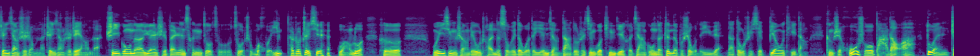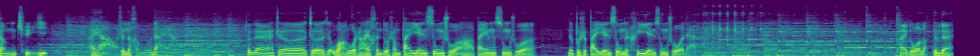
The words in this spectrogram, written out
真相是什么呢？真相是这样的：施一公呢，院士本人曾经做出做出过回应。他说，这些网络和微信上流传的所谓的我的演讲，大都是经过拼接和加工的，真的不是我的意愿。那都是一些标题党，更是胡说八道啊，断章取义。哎呀，我真的很无奈呀，对不对？这这这网络上还有很多什么白岩松说啊，白岩松说。那不是白岩松，那是黑岩松说的，太多了，对不对？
